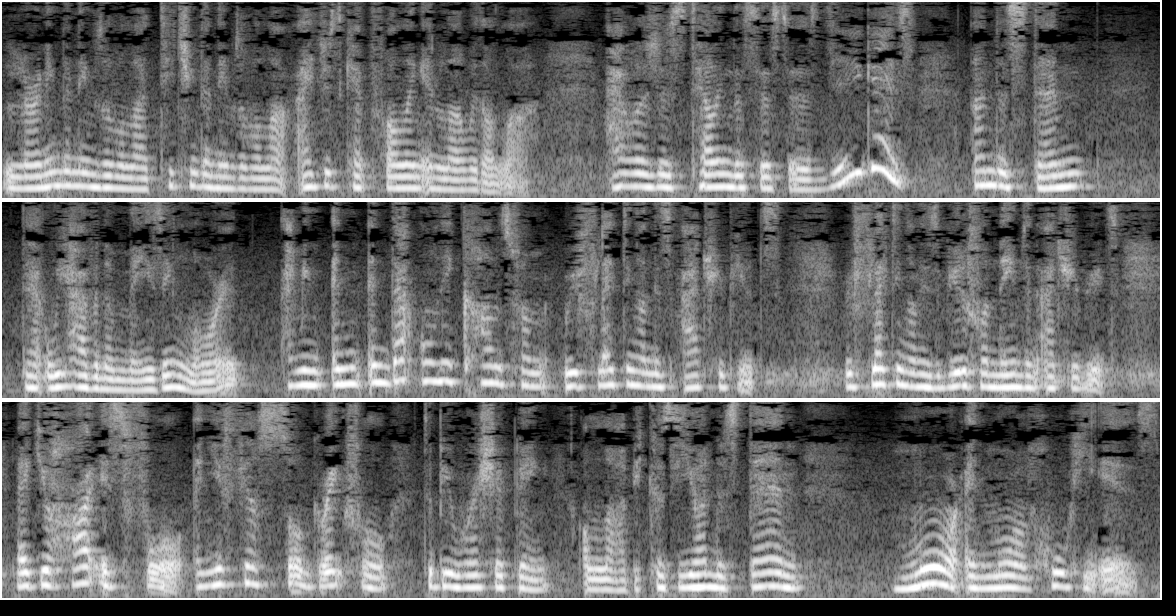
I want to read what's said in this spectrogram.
learning the names of Allah, teaching the names of Allah, I just kept falling in love with Allah. I was just telling the sisters, do you guys understand that we have an amazing Lord? I mean, and, and that only comes from reflecting on his attributes, reflecting on his beautiful names and attributes. Like your heart is full and you feel so grateful to be worshiping Allah because you understand more and more of who he is.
